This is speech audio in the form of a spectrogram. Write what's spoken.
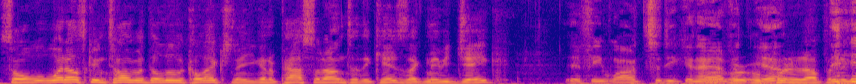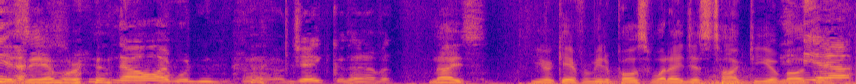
So what else can you tell me about the little collection? Are you going to pass it on to the kids, like maybe Jake, If he wants it, he can have or, it. or yeah. put it up in the Yeah. museum? Or No, I wouldn't. Uh, Jake could have it. nice. You okay for me to post what I just talked to you about? Yeah.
